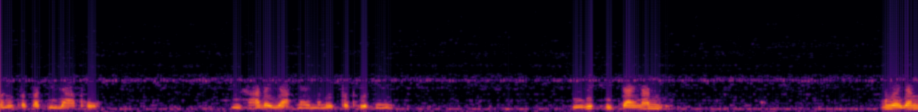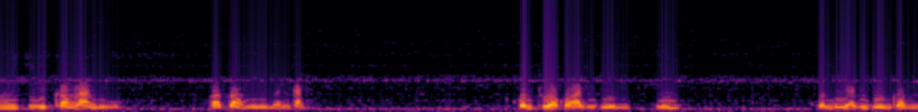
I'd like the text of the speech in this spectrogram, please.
มนุษย์ปฏิลาโภ มีหาได้ยากในมนุษย์ประเภทนี้ชีวิตจิตใจนั้น เมื่อยังมีชีวิตครองร่างอยู่ ก็ต้องมีเหมือนกัน คนชั่วก็อายุยืนมีคนดีอายุยืนก็มี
